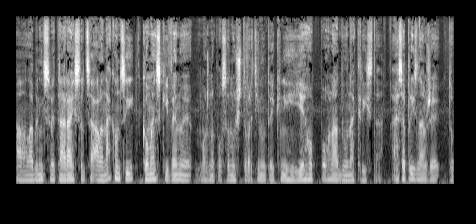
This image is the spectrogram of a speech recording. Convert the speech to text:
a Labyrint sveta raj srdca, ale na konci Komensky venuje možno poslednú štvrtinu tej knihy jeho pohľadu na Krista. A ja sa priznám, že to,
